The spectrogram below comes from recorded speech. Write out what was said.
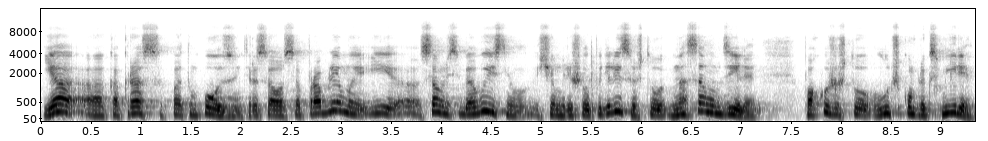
Я а, как раз по этому поводу заинтересовался проблемой и а, сам для себя выяснил, чем решил поделиться, что на самом деле похоже, что лучший комплекс в мире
